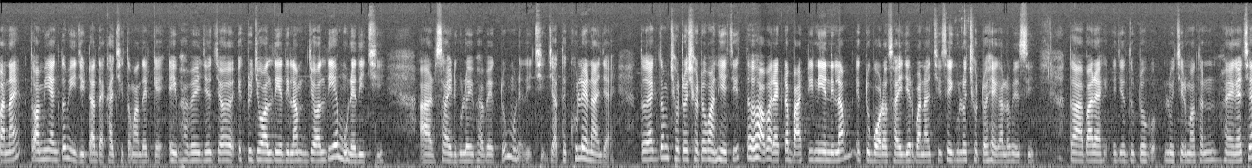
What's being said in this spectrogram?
বানায়। তো আমি একদম ইজিটা দেখাচ্ছি তোমাদেরকে। এইভাবে যে একটু জল দিয়ে দিলাম, জল দিয়ে মুড়ে দিচ্ছি। আর সাইডগুলো এইভাবে একটু মুড়ে দিচ্ছি, যাতে খুলে না যায়। তো একদম ছোট ছোট বানিয়েছি। তো আবার একটা বাটি নিয়ে নিলাম, একটু বড় সাইজের বানাচ্ছি সেইগুলো ছোট হয়ে গেল বেশি। তো আবার এই যে দুটো লুচির মতন হয়ে গেছে।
